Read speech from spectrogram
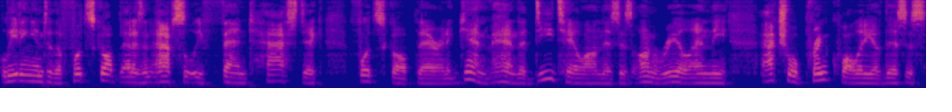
leading into the foot sculpt. That is an absolutely fantastic foot sculpt there. And again, man, the detail on this is unreal, and the actual print quality of this is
